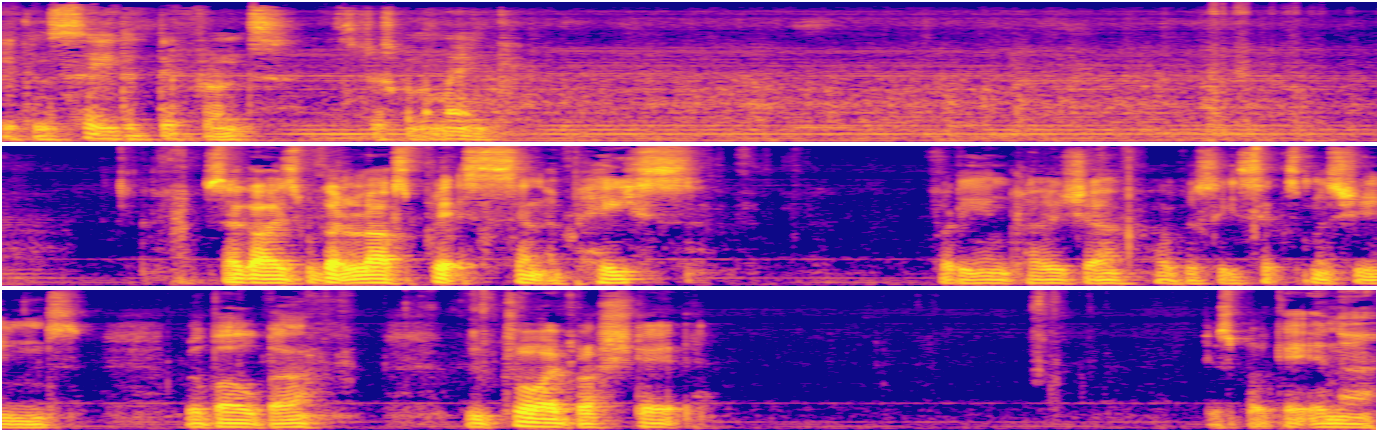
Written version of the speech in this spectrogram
you can see the difference it's just going to make. So guys, we've got the last bit centerpiece for the enclosure. Obviously Sex Machines, revolver. We've dry brushed it. Just by getting a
